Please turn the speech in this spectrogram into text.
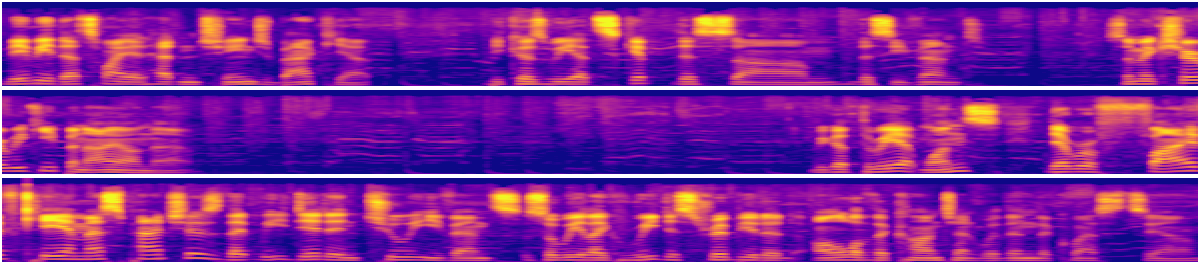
Maybe that's why it hadn't changed back yet because we had skipped this um, this event. So make sure we keep an eye on that. We got three at once. There were five KMS patches that we did in two events. So we like redistributed all of the content within the quests, yeah.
